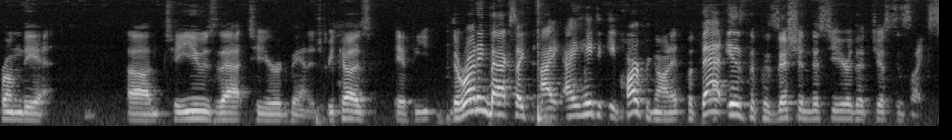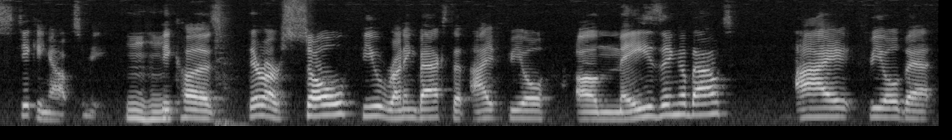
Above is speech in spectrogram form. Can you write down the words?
from the end. Um, to use that to your advantage because if you, the running backs, I, I, I hate to keep harping on it, but that is the position this year that just is like sticking out to me Mhm. because there are so few running backs that I feel amazing about. I feel that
